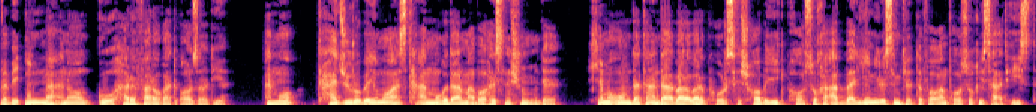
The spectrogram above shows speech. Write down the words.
و به این معنا گوهر فراغت آزادیه. اما تجربه ما از تعمق در مباحث نشون میده. که ما عمدتا در برابر پرسش ها به یک پاسخ اولیه می‌رسیم که اتفاقا پاسخی سطحی است.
